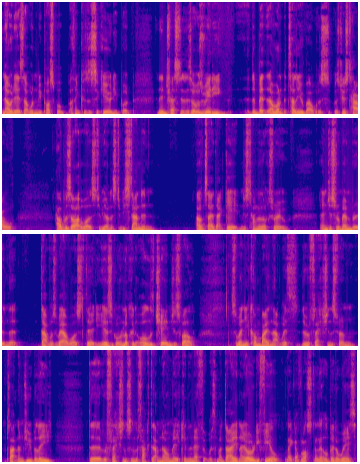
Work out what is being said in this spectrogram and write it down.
nowadays that wouldn't be possible, I think, because of security. But an interesting. So it was really the bit that I wanted to tell you about was was just how how bizarre it was, to be honest, to be standing outside that gate and just having a look through, and just remembering that that was where I was 30 years ago, and looking at all the change as well. So when you combine that with the reflections from Platinum Jubilee, the reflections on the fact that I'm now making an effort with my diet, and I already feel like I've lost a little bit of weight.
